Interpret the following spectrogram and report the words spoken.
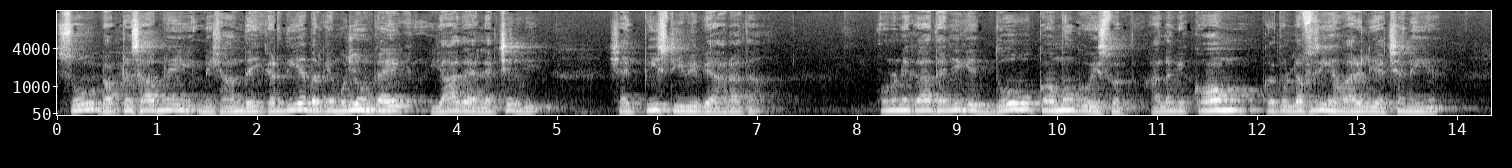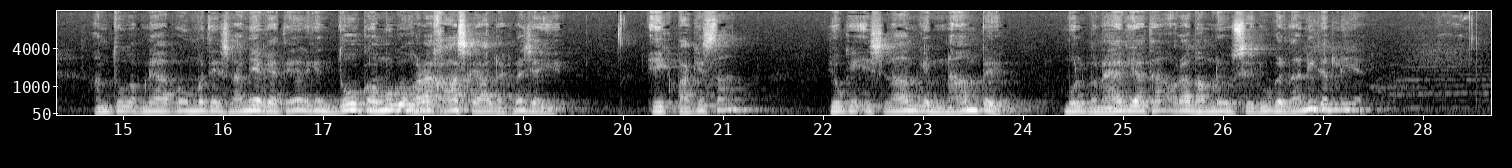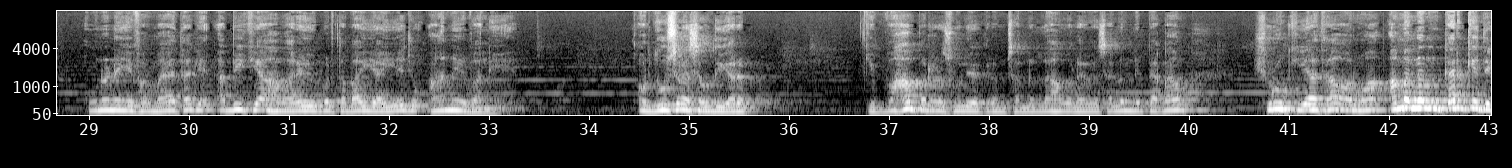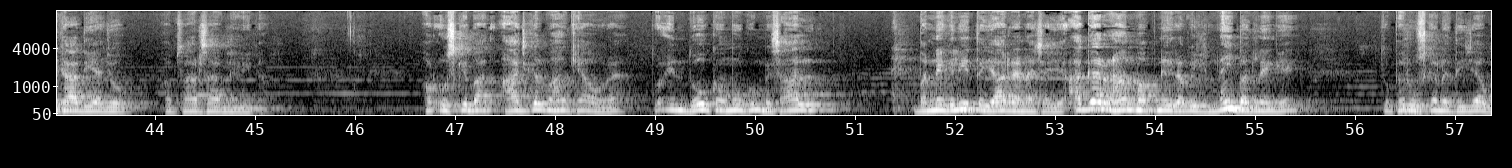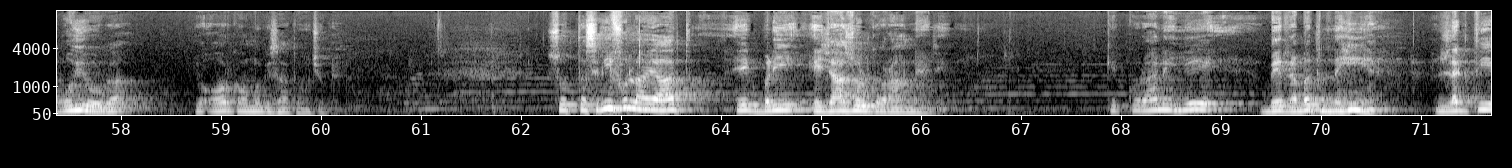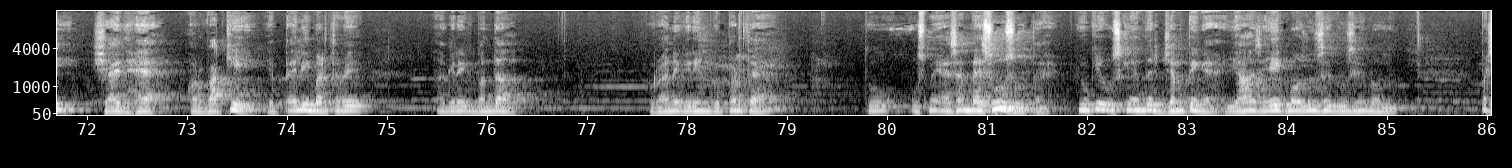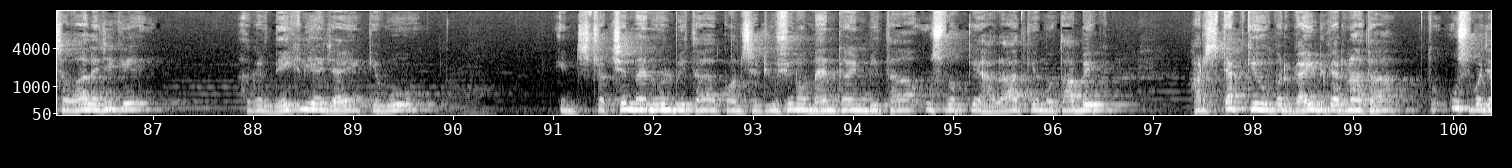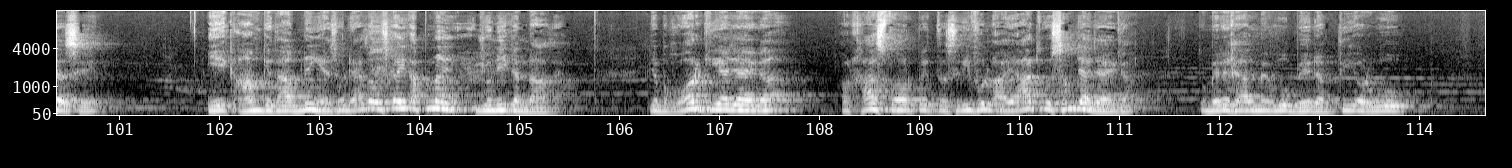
सो डॉक्टर साहब ने निशानदेही कर दी है, बल्कि मुझे उनका एक याद है, लेक्चर भी, शायद पीस टीवी पे आ रहा था। उन्होंने कहा था जी कि दो कौमों को इस वक्त, हालाँकि कौम का तो लफ्ज़ ही हमारे लिए अच्छा नहीं है, हम तो अपने आप को उम्मत इस्लामिया कहते हैं, लेकिन दो कौमों को बड़ा ख़ास ख्याल रखना चाहिए। एक पाकिस्तान, जो कि इस्लाम के नाम पे मुल्क बनाया गया था, और अब हमने उससे रूगर्दानी कर ली है। उन्होंने ये फरमाया था कि अभी क्या हमारे ऊपर तबाही आई है जो आने वाली है? और दूसरा सऊदी अरब, कि वहाँ पर रसूल अक्रम सल्लल्लाहु वसल्लम ने पैगाम शुरू किया था और वहाँ अमलन करके दिखा दिया, जो अबसार साहब ने भी कहा। और उसके बाद आजकल वहाँ क्या हो रहा है? तो इन दो कौमों को मिसाल बनने के लिए तैयार रहना चाहिए। अगर हम अपनी रविश नहीं बदलेंगे तो फिर उसका नतीजा वही होगा जो और कौमों के साथ हो चुके सो तशरीफ़ुल आयात एक बड़ी एजाजुल कुरान है जी, कि कुरान ये बेरबत नहीं है, लगती शायद है, और वाकई जब पहली मरतबे अगर एक बंदा कुरान करीम को पढ़ता है तो उसमें ऐसा महसूस होता है, क्योंकि उसके अंदर जंपिंग है, यहाँ से एक मौजू से दूसरी मौजू। पर सवाल है जी कि अगर देख लिया जाए कि वो इंस्ट्रक्शन मैनुअल भी था कॉन्स्टिट्यूशन ऑफ़ मैनकाइंड भी था, उस वक्त के हालात के मुताबिक हर स्टेप के ऊपर गाइड करना था तो उस वजह से ये एक आम किताब नहीं है। सो लिहाजा उसका एक अपना यूनिक अंदाज है। जब गौर किया जाएगा और ख़ास तौर पे तशरीफ़ुल आयात को समझा जाएगा तो मेरे ख्याल में वो बेरबती और वो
